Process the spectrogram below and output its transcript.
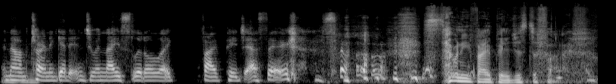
and now I'm Mhm. trying to get it into a nice little like five page essay. so Seventy-five pages to five.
